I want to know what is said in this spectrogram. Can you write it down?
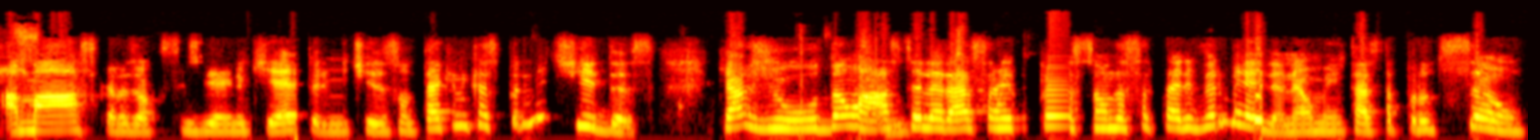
a máscara de oxigênio, que é permitida, são técnicas permitidas, que ajudam a acelerar essa recuperação dessa série vermelha, né? Aumentar essa produção.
